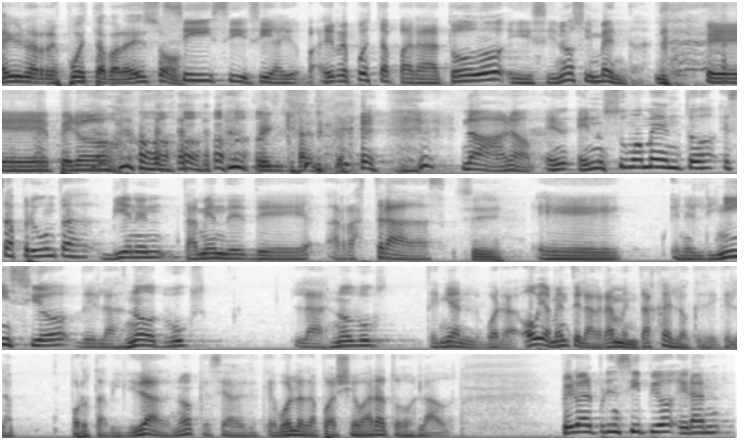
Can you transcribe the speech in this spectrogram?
¿Hay una respuesta para eso? Sí, sí, sí, hay, hay respuesta para todo y si no, se inventa. Eh, pero... Me encanta. no, no, en, en su momento esas preguntas vienen también de, de arrastradas. Sí. Eh, en el inicio de las notebooks, las notebooks tenían, bueno, obviamente la gran ventaja es lo que, que la portabilidad, ¿no? Que sea que vos la puedas llevar a todos lados. Pero al principio eran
